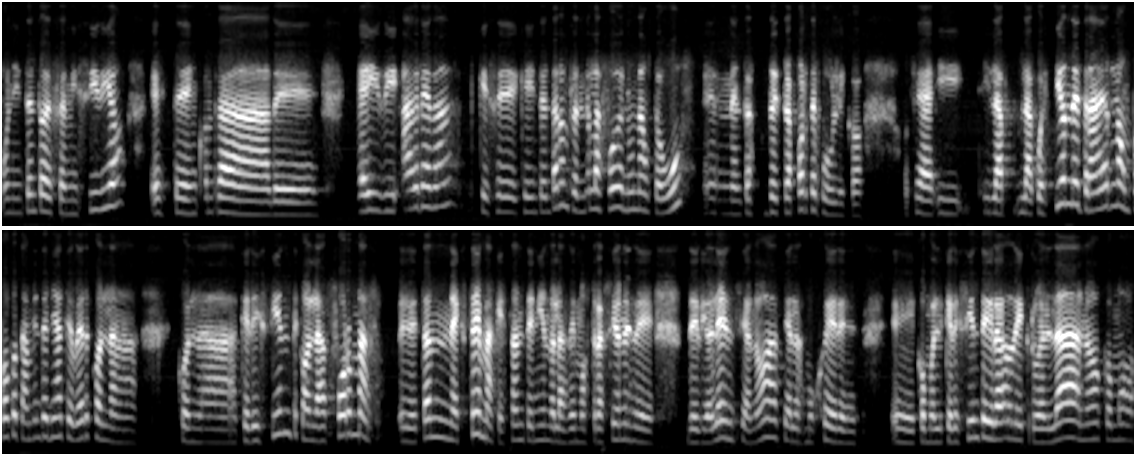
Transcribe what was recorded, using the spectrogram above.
un intento de femicidio este, en contra de Heidi Ágreda, que, se, que intentaron prenderla fuego en un autobús en el de transporte público. O sea, y, y la, la cuestión de traerla un poco también tenía que ver con la, con la creciente, con las formas eh, tan extremas que están teniendo las demostraciones de, de violencia ¿no? hacia las mujeres, eh, como el creciente grado de crueldad, ¿no? como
